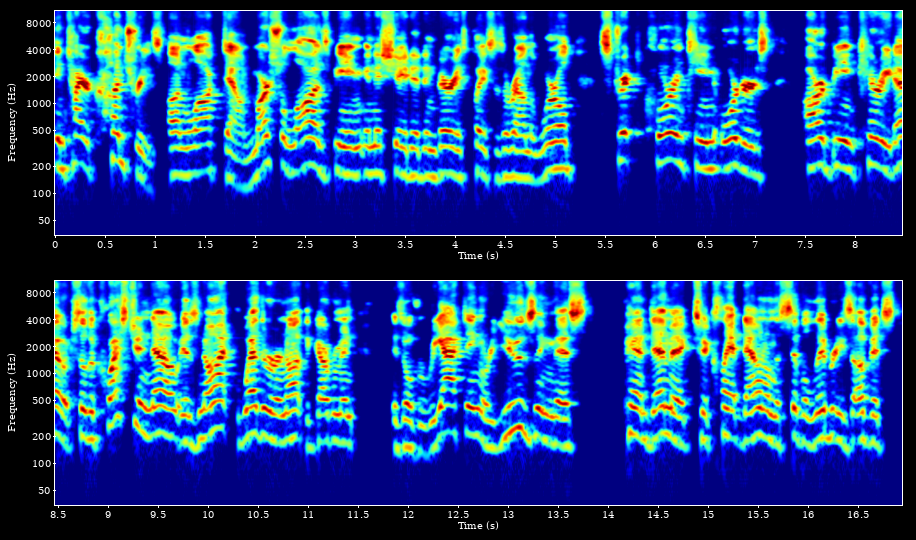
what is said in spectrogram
entire countries on lockdown. Martial law is being initiated in various places around the world. Strict quarantine orders are being carried out. So the question now is not whether or not the government is overreacting or using this pandemic to clamp down on the civil liberties of its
